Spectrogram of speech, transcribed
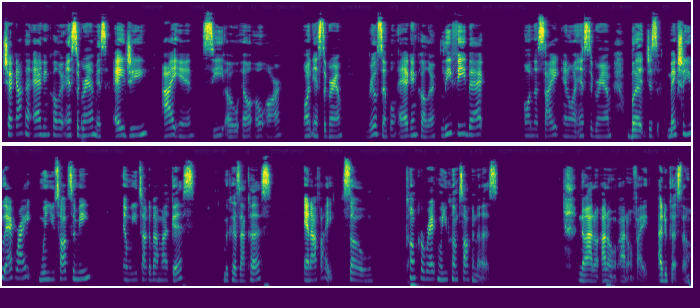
check out the Ag in Color Instagram. It's A G I N C O L O R on Instagram. Real simple, Ag in Color. Leave feedback on the site and on Instagram, but just make sure you act right when you talk to me and when you talk about my guests because I cuss and I fight. So come correct when you come talking to us. No, I don't I don't I don't fight. I do cuss though.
